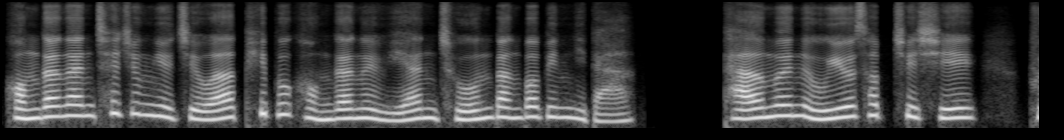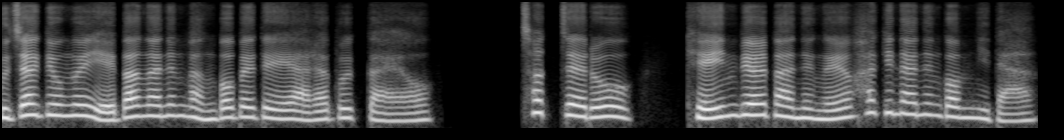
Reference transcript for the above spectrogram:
건강한 체중 유지와 피부 건강을 위한 좋은 방법입니다. 다음은 우유 섭취 시 부작용을 예방하는 방법에 대해 알아볼까요? 첫째로 개인별 반응을 확인하는 겁니다.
